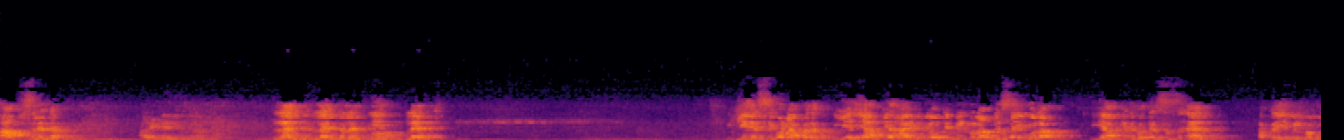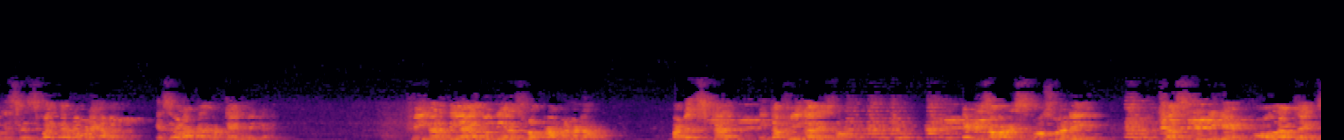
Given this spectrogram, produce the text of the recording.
हाफ़ सिलेंडर हाइट है इसमें ना लेंथ लेंथ लेंथ ये हाँ। लेंथ ये इसी को आपका देखो यही आपकी हाइट भी होती बिल्कुल आपने सही बोला। ये आपकी देखो दिस इज़ एल आपका ये बिल्कुल स्पेसिफाई करना पड़ेगा मैं इसी को आपका देखो 10 मीटर फिगर दिया है तो there is no problem at all but still if the figure is not so it is our responsibility to just indicate all the things.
